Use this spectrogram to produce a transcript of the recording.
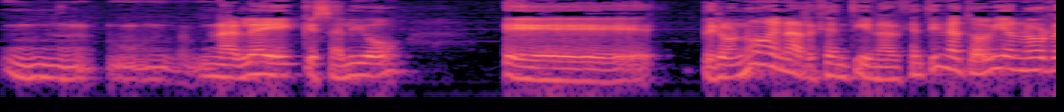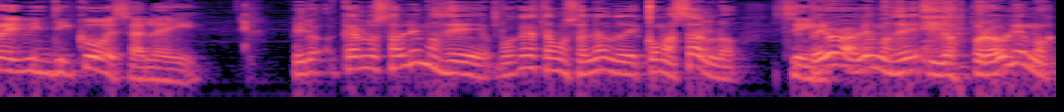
una ley que salió, eh, pero no en Argentina. Argentina todavía no reivindicó esa ley. Pero, Carlos, hablemos de, porque acá estamos hablando de cómo hacerlo. Pero ahora hablemos de los problemas,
